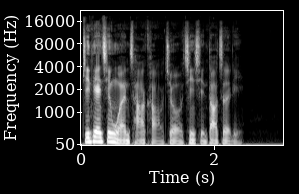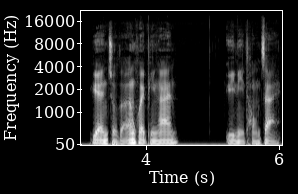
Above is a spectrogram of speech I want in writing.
今天经文查考就进行到这里，愿主的恩惠平安与你同在。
